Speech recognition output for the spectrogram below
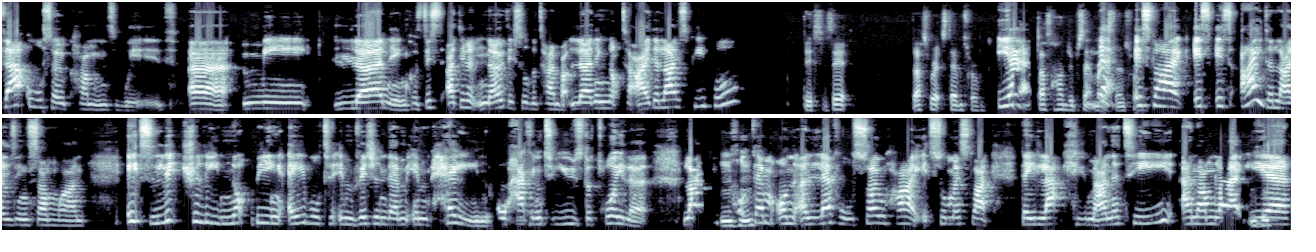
that also comes with uh, me learning because this i didn't know this all the time but learning not to idolize people this is it that's where it stems from. Yeah. That's 100% where yeah. it stems from. It's like, it's, it's idolizing someone. It's literally not being able to envision them in pain or having to use the toilet. Like, you mm-hmm. put them on a level so high, it's almost like they lack humanity. And I'm like, mm-hmm. yeah,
